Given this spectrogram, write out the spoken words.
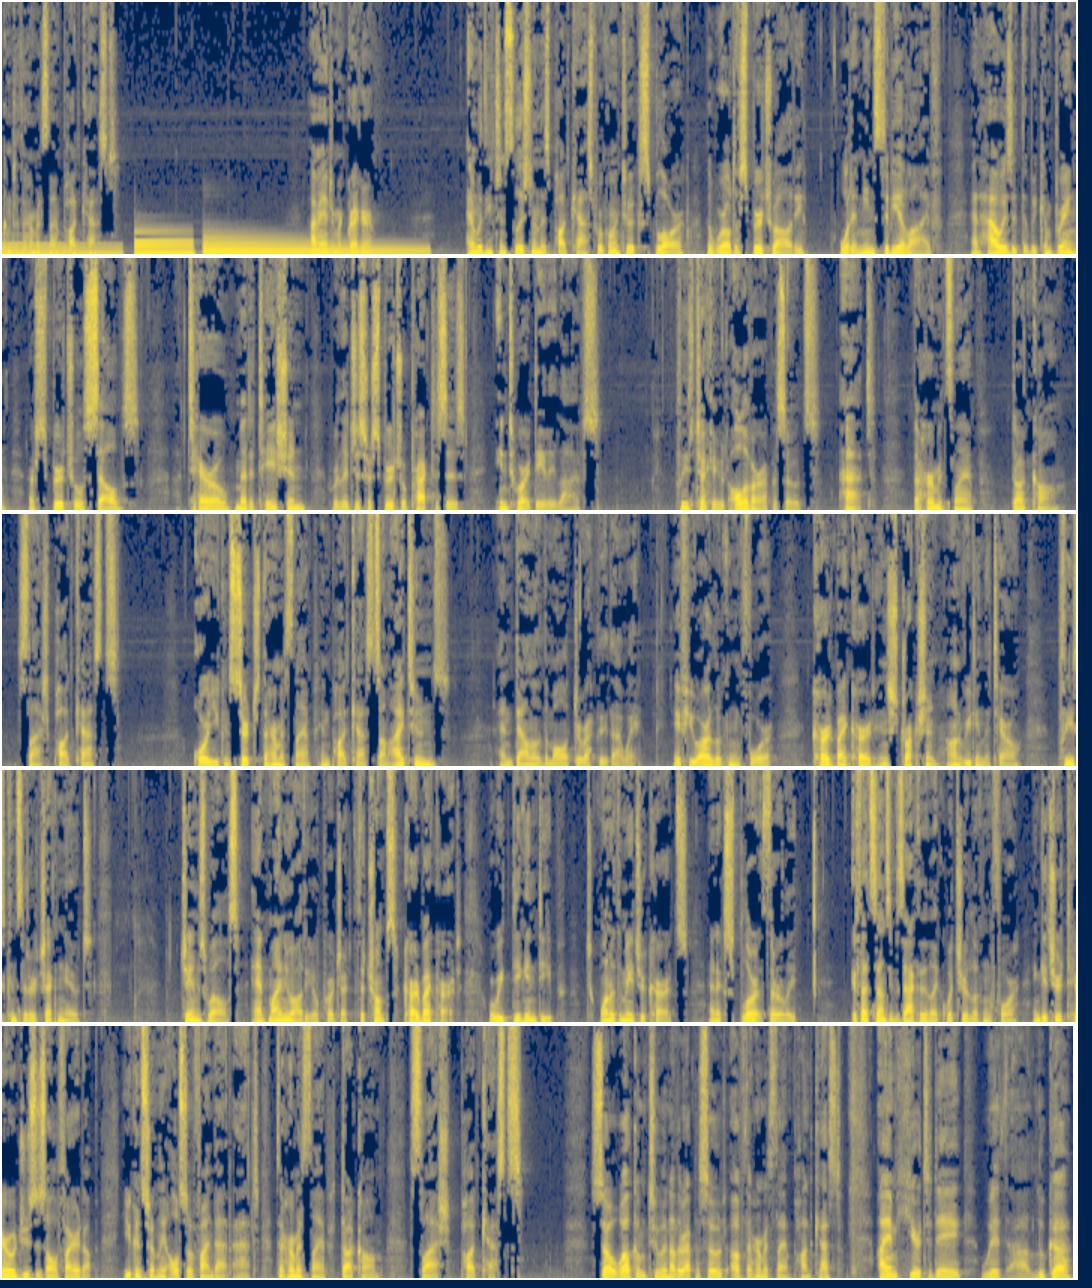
Hermit's Lamp podcast. I'm Andrew McGregor, and with each installation in this podcast, we're going to explore the world of spirituality, what it means to be alive, and how is it that we can bring our spiritual selves, tarot, meditation, religious or spiritual practices into our daily lives. Please check out all of our episodes at thehermitslamp.com slash podcasts, or you can search The Hermit's Lamp in podcasts on iTunes and download them all directly that way. If you are looking for card by card instruction on reading the tarot, please consider checking out James Wells and my new audio project, The Trumps Card by Card, where we dig in deep to one of the major cards and explore it thoroughly if that sounds exactly like what you're looking for and gets your tarot juices all fired up, you can certainly also find that at thehermitslamp.com slash podcasts. So, welcome to another episode of the Hermit's Lamp podcast. I am here today with uh, Luca,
